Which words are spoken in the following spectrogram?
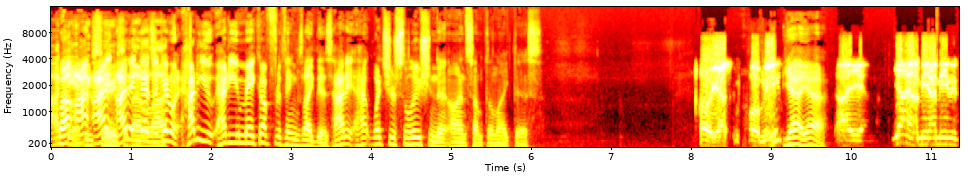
I but can't be I, serious I, I think about that's a a good one. How do you how do you make up for things like this? How do how, what's your solution to, on something like this? Oh, you asking? Oh, me? Yeah, yeah, I, uh, yeah. I mean, I mean,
